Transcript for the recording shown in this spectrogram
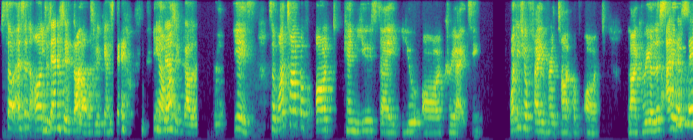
so as an artist intensive colors we can say intensive what, colors yes so what type of art can you say you are creating what is your favorite type of art? Like realistic? I can say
